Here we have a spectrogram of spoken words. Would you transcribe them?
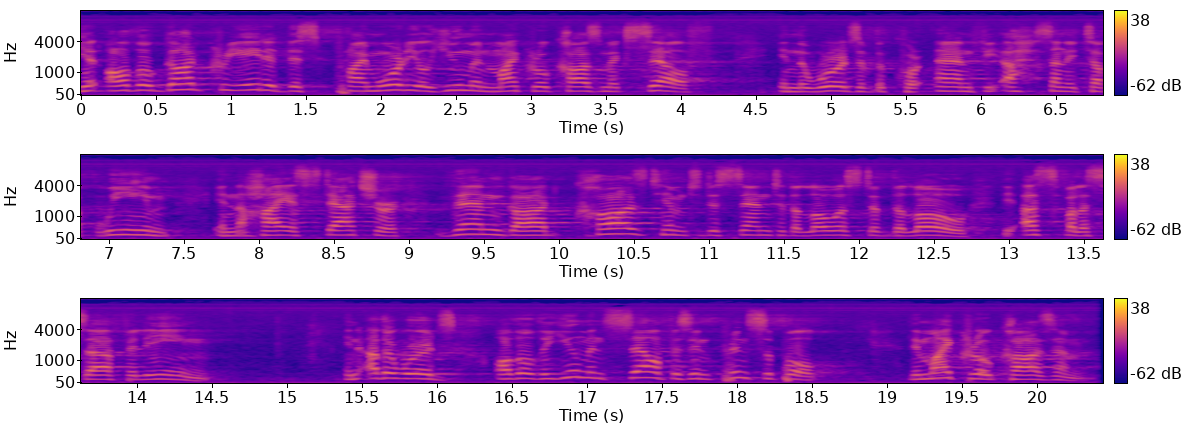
Yet, although God created this primordial human microcosmic self, in the words of the Quran, fi ahsani taqweem, in the highest stature, then God caused him to descend to the lowest of the low, the asfal safilin. In other words, although the human self is in principle the microcosm,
